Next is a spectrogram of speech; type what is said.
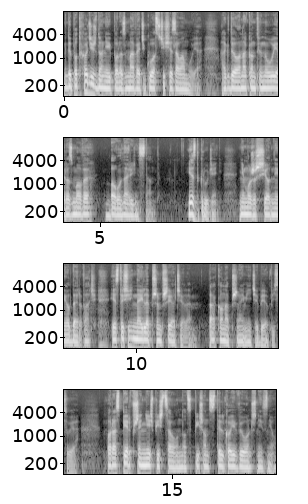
Gdy podchodzisz do niej porozmawiać, głos ci się załamuje, a gdy ona kontynuuje rozmowę, boner instant. Jest grudzień. Nie możesz się od niej oderwać. Jesteś jej najlepszym przyjacielem. Tak ona przynajmniej ciebie opisuje. Po raz pierwszy nie śpisz całą noc, pisząc tylko i wyłącznie z nią.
